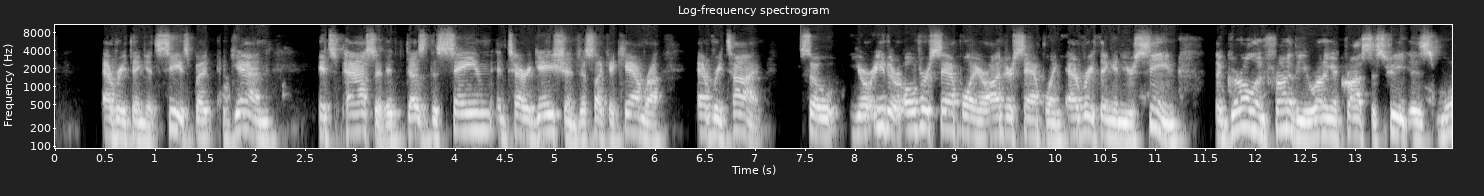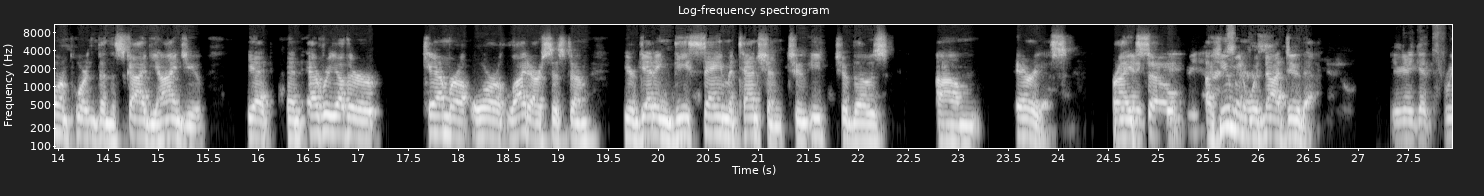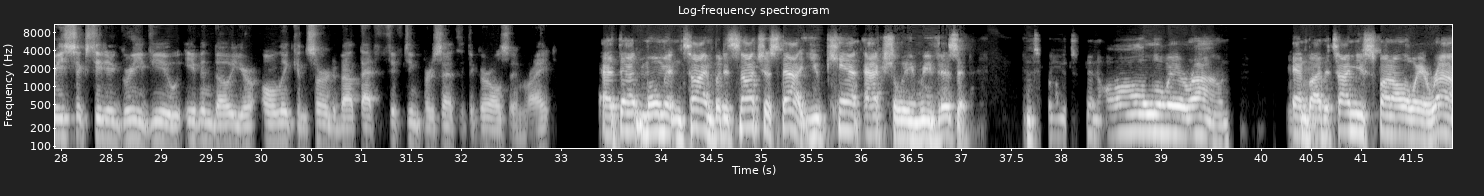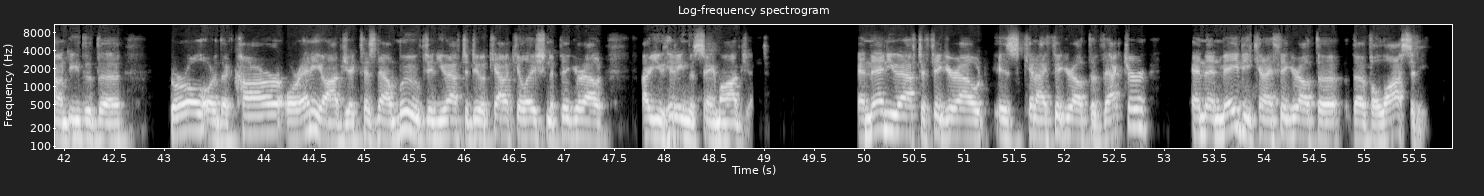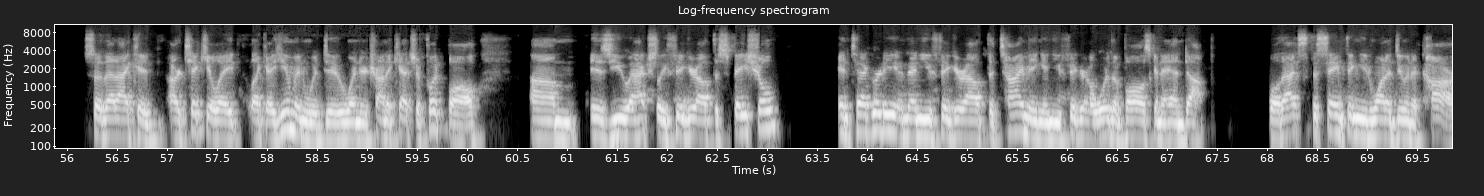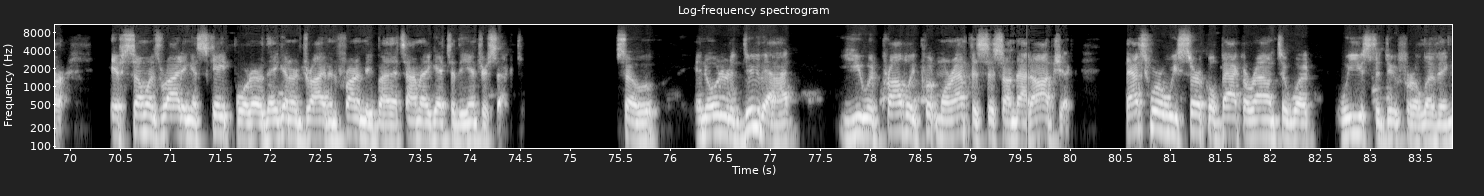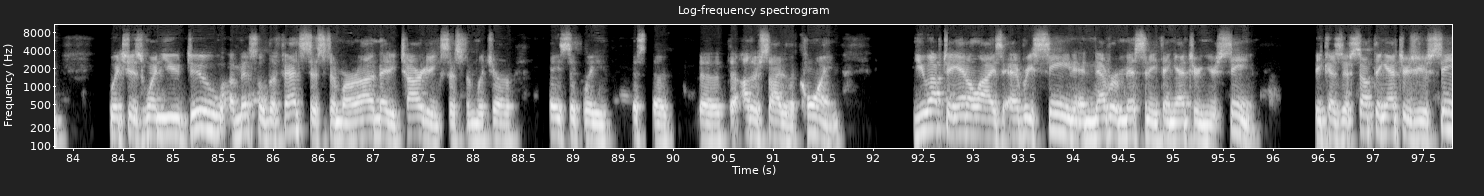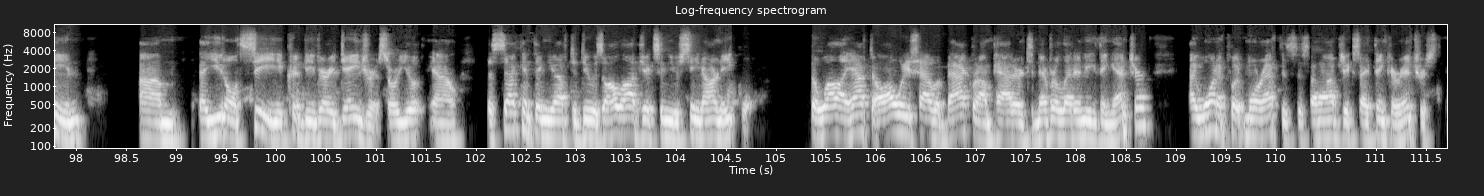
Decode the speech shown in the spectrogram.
everything it sees. But again, it's passive. It does the same interrogation, just like a camera, every time. So you're either oversampling or undersampling everything in your scene. The girl in front of you running across the street is more important than the sky behind you. Yet, in every other camera or LiDAR system, you're getting the same attention to each of those um, areas right? So a human would not do that. You're going to get 360 degree view, even though you're only concerned about that 15% that the girl's in, right? At that moment in time. But it's not just that. You can't actually revisit until you spin all the way around. And mm-hmm. by the time you spun all the way around, either the girl or the car or any object has now moved, and you have to do a calculation to figure out are you hitting the same object? And then you have to figure out is can I figure out the vector and then maybe can I figure out the, the velocity so that I could articulate like a human would do when you're trying to catch a football um, is you actually figure out the spatial integrity and then you figure out the timing and you figure out where the ball is going to end up. Well, that's the same thing you'd want to do in a car. If someone's riding a skateboard, are they going to drive in front of me by the time I get to the intersection? So, in order to do that, you would probably put more emphasis on that object. That's where we circle back around to what we used to do for a living, which is when you do a missile defense system or automated targeting system, which are basically just the, the, the other side of the coin, you have to analyze every scene and never miss anything entering your scene. Because if something enters your scene um, that you don't see, it could be very dangerous. Or you, you know, the second thing you have to do is all objects in your scene aren't equal. So while I have to always have a background pattern to never let anything enter, I want to put more emphasis on objects I think are interesting.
